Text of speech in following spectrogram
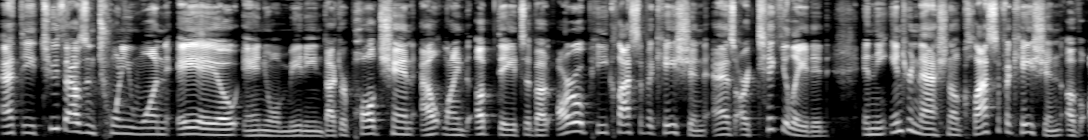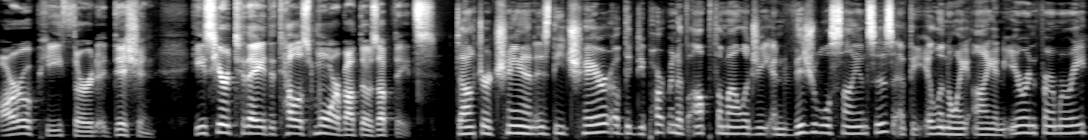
At the 2021 AAO annual meeting, Dr. Paul Chan outlined updates about ROP classification as articulated in the International Classification of ROP 3rd Edition. He's here today to tell us more about those updates. Dr. Chan is the chair of the Department of Ophthalmology and Visual Sciences at the Illinois Eye and Ear Infirmary,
